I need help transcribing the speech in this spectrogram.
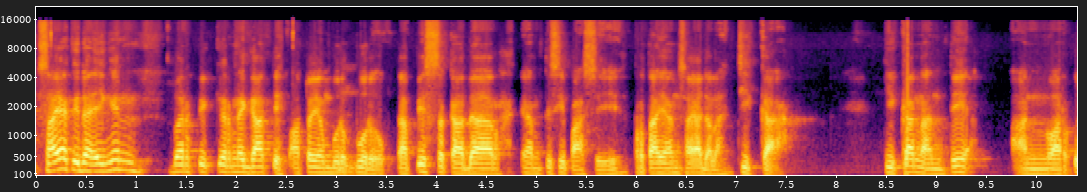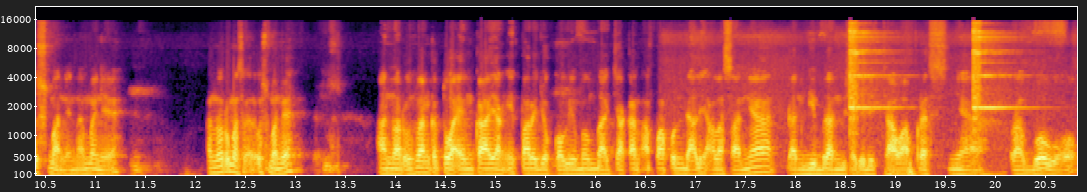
saya tidak ingin berpikir negatif atau yang buruk-buruk, tapi sekadar antisipasi. Pertanyaan saya adalah jika, jika nanti Anwar Usman ya namanya ya, Anwar Mas Usman ya, Anwar Usman ketua MK yang ipar Jokowi membacakan apa pun dalih alasannya dan Gibran bisa jadi cawapresnya Prabowo.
